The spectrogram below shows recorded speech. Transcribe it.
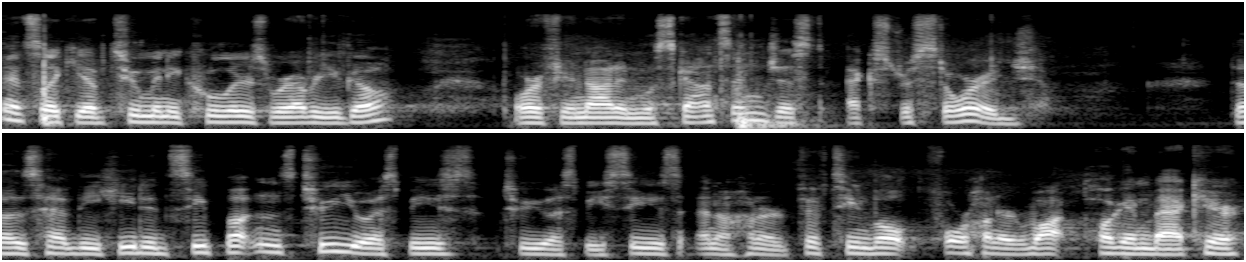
it's like you have too many coolers wherever you go. Or if you're not in Wisconsin, just extra storage does have the heated seat buttons, two USBs, two USB-Cs, and 115 volt, 400 watt plug-in back here.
